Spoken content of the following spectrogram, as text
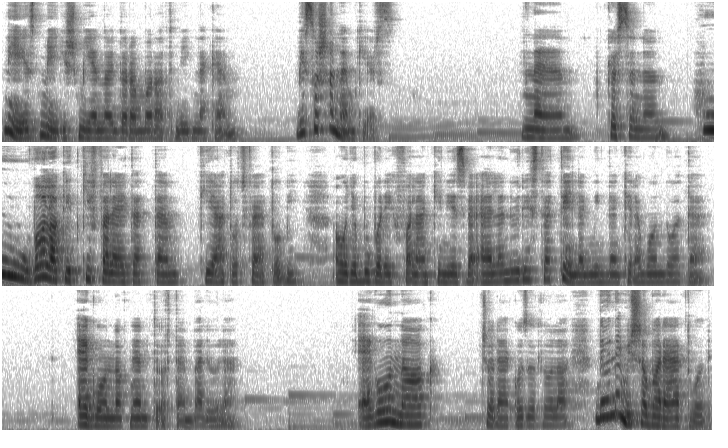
Nézd, mégis milyen nagy darab maradt még nekem. Biztosan nem kérsz? Nem, köszönöm. Hú, valakit kifelejtettem, kiáltott fel Tobi, ahogy a buborék falán kinézve ellenőrizte, tényleg mindenkire gondolta. Egonnak nem törtem belőle. Egonnak? csodálkozott Lola, de ő nem is a barátod.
